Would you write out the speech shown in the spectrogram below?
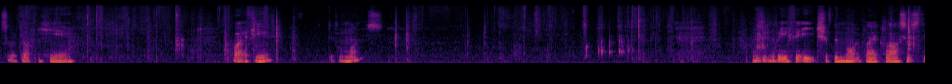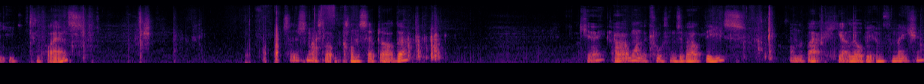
So we've got here quite a few different ones. And going to be for each of the multiplayer classes that you can play as. So there's a nice little concept art there. Okay, uh, one of the cool things about these, on the back you get a little bit of information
